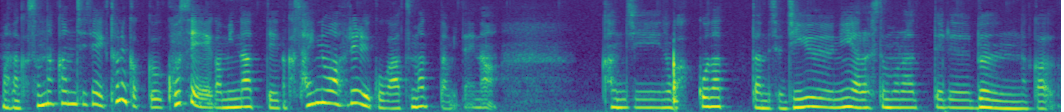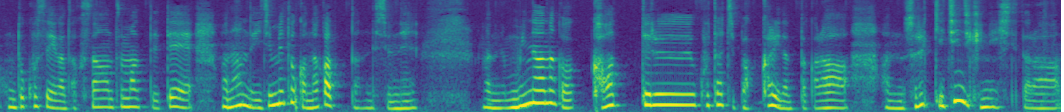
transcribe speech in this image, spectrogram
まあなんかそんな感じでとにかく個性がみんなあってなんか才能あふれる子が集まったみたいな。感じの学校だったんですよ。自由にやらせてもらってる分なんかほんと個性がたくさん集まってて、まあ、なんでいじめとかなかったんですよね。あのみんななんか変わってる子たちばっかりだったからあのそれ一日気にしてたら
